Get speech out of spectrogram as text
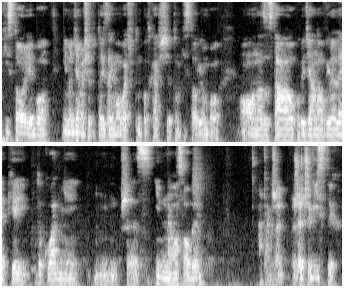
historię, bo nie będziemy się tutaj zajmować w tym podcaście tą historią, bo ona została opowiedziana o wiele lepiej, dokładniej mm, przez inne osoby, a także rzeczywistych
